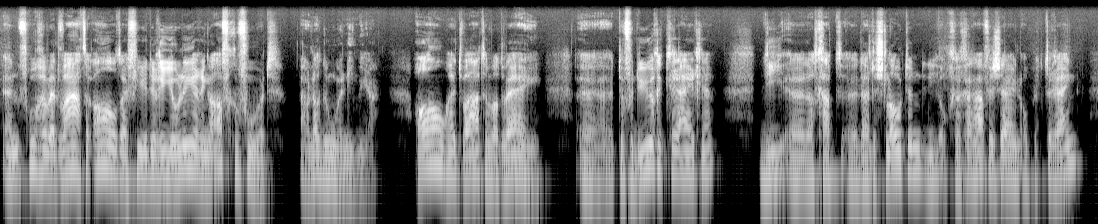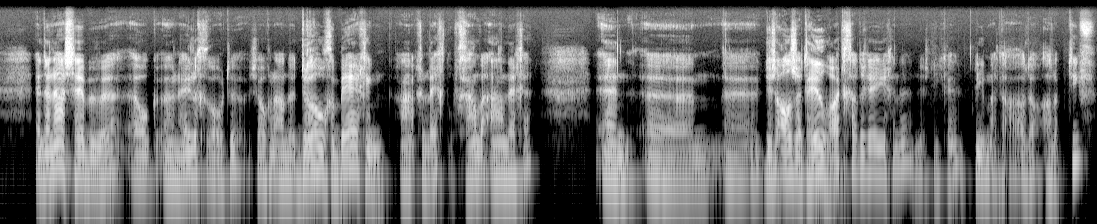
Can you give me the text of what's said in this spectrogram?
En vroeger werd water altijd via de rioleringen afgevoerd. Nou, dat doen we niet meer. Al het water wat wij uh, te verduren krijgen, die, uh, dat gaat uh, naar de sloten die gegraven zijn op het terrein. En daarnaast hebben we ook een hele grote zogenaamde droge berging aangelegd, of gaan we aanleggen. En uh, dus als het heel hard gaat regenen, dus die klimaatadaptief,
